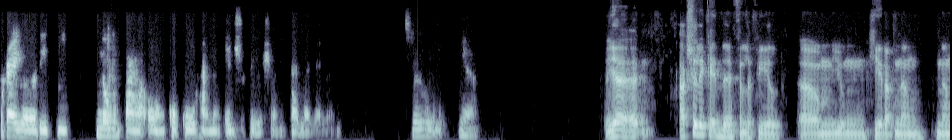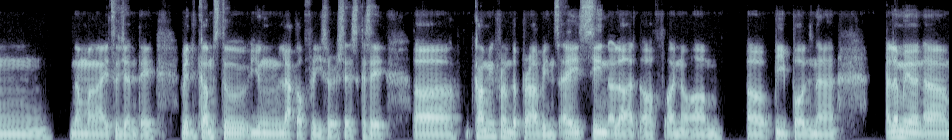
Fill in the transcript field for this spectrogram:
priority nung taong kukuha ng education talaga yun. So, yeah. Yeah, actually I definitely feel um yung hirap ng ng ng mga estudyante when it comes to yung lack of resources kasi uh coming from the province I seen a lot of ano um uh, people na alam mo yun um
